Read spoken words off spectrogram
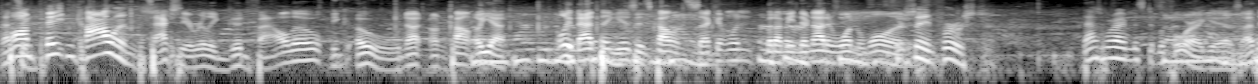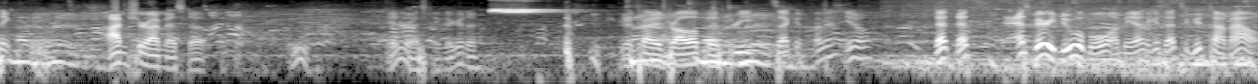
That's on a- Peyton Collins. It's actually a really good foul, though. Bec- oh, not on Collins. Oh, yeah. Only bad thing is it's Collins' second one, but I mean, they're not in 1 to 1. They're saying first. That's where I missed it before, I guess. I think, I'm sure I messed up. Ooh, interesting. They're going to gonna try to draw up a three second. I mean, you know, that that's that's very doable. I mean, I guess that's a good timeout.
